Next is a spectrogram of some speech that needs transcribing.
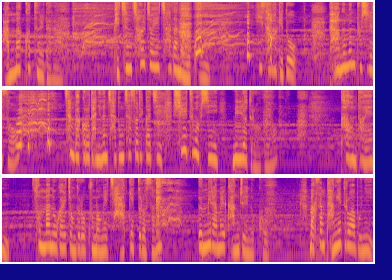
암막 커튼을 달아 빛은 철저히 차단해 놓고 이상하게도 방음은 부실해서 창밖으로 다니는 자동차 소리까지 쉴 틈 없이 밀려 들어오고요. 카운터엔 손만 오갈 정도로 구멍을 작게 뚫어선 은밀함을 강조해놓고 막상 방에 들어와 보니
